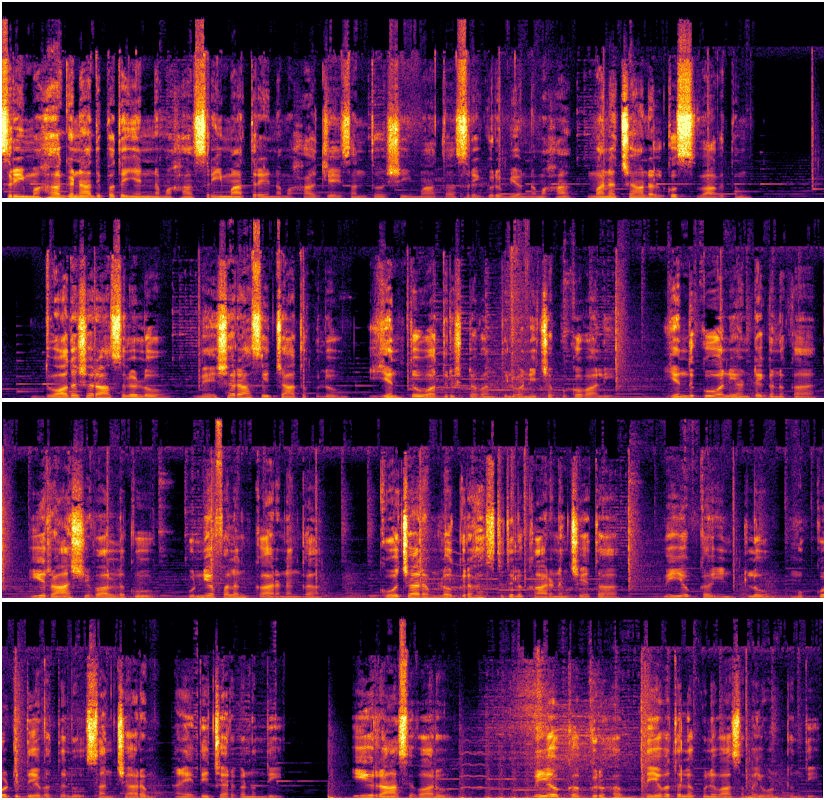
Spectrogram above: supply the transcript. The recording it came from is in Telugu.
శ్రీ మహాగణాధిపతయ నమ శ్రీమాత్రే నమ జయ సంతోషి మాత శ్రీ గురుభ్యో నమ. మన ఛానల్కు స్వాగతం. ద్వాదశ రాశులలో మేషరాశి జాతకులు ఎంతో అదృష్టవంతులు అని చెప్పుకోవాలి. ఎందుకు అని అంటే గనుక ఈ రాశి వాళ్ళకు పుణ్యఫలం కారణంగా గోచారంలో గ్రహస్థితుల కారణం చేత మీ యొక్క ఇంట్లో ముక్కోటి దేవతలు సంచారం అనేది జరగనుంది. ఈ రాశివారు మీ యొక్క గృహం దేవతలకు నివాసమై ఉంటుంది.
